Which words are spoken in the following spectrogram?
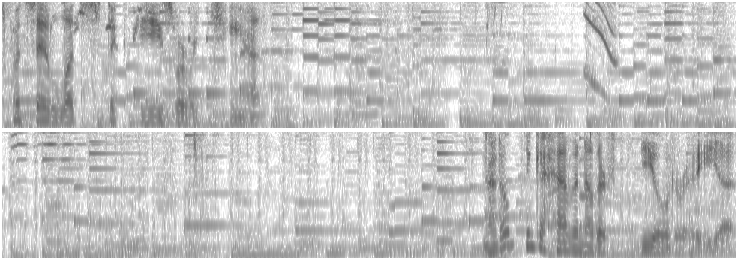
I would say let's stick these where we can. Think I have another field ready yet.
